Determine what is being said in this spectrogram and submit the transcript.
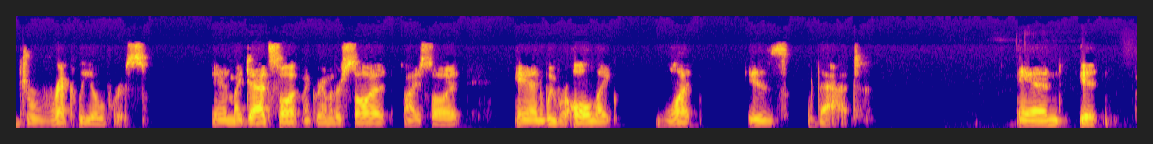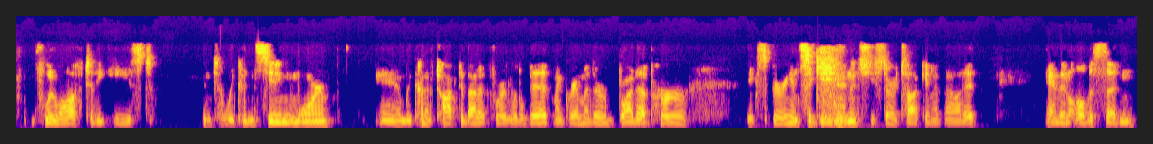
directly over us. And my dad saw it, my grandmother saw it, I saw it, and we were all like, what is that? And it flew off to the east until we couldn't see it anymore. And we kind of talked about it for a little bit. My grandmother brought up her experience again and she started talking about it. And then all of a sudden,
